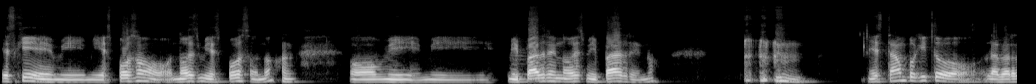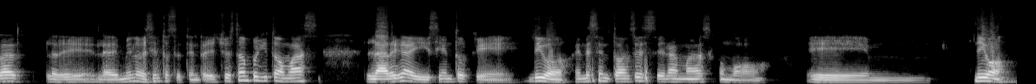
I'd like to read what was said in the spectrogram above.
es que mi, mi esposo no es mi esposo, ¿no? o mi, mi, mi padre no es mi padre, ¿no? está un poquito, la verdad, la de, la de 1978 está un poquito más larga y siento que, digo, en ese entonces era más como, eh, digo,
